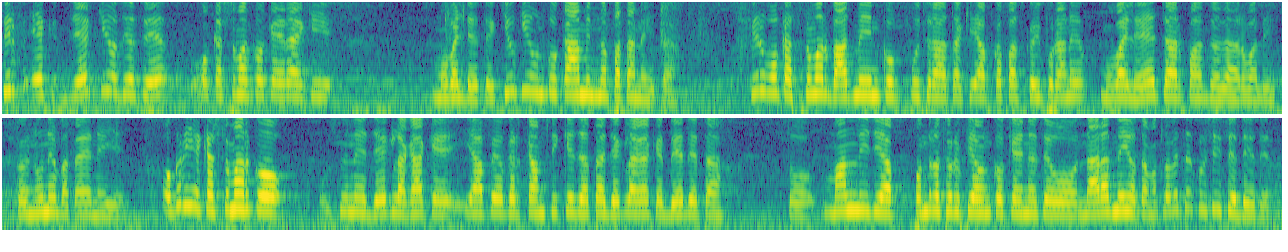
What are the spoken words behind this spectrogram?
सिर्फ़ एक जैक की वजह से वो कस्टमर को कह रहा है कि मोबाइल देते क्योंकि उनको काम इतना पता नहीं था। फिर वो कस्टमर बाद में इनको पूछ रहा था कि आपका पास कोई पुराने मोबाइल है, चार पाँच हज़ार वाली? तो इन्होंने बताया नहीं है। अगर ये कस्टमर को उसने जेक लगा के, यहाँ पे अगर काम सीख के जाता, जेग लगा के दे देता तो मान लीजिए आप पंद्रह सौ रुपया उनको कहने से वो नाराज़ नहीं होता मतलब ऐसे खुशी से दे देता।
